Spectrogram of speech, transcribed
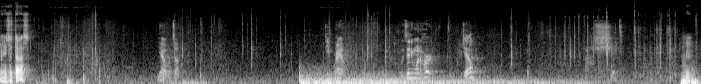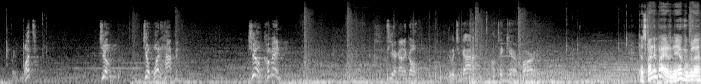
No i co teraz? Yeah, what's up? Derailed. Was anyone hurt? Jill? Ah, shit. Hmm. Wait, what? Jill! Jill, what happened? Jill, come in! T, I gotta go. Do what you gotta. I'll take care of Bart. To jest fajny bajer, nie? W ogóle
